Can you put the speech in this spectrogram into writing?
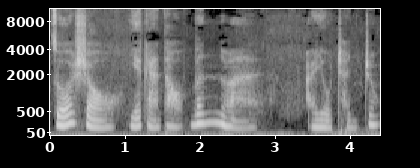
左手也感到温暖而又沉重。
